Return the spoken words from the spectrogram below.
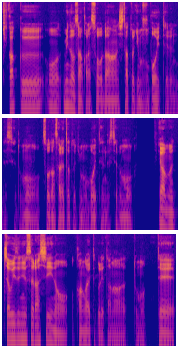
企画を水野さんから相談した時も覚えてるんですけども、相談された時も覚えてるんですけども、いや、むっちゃウィズニュースらしいのを考えてくれたなと思って、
